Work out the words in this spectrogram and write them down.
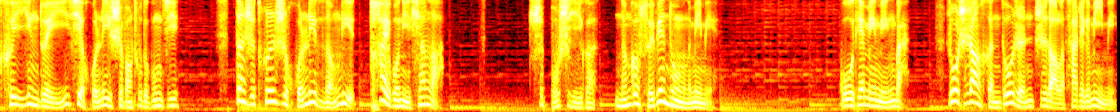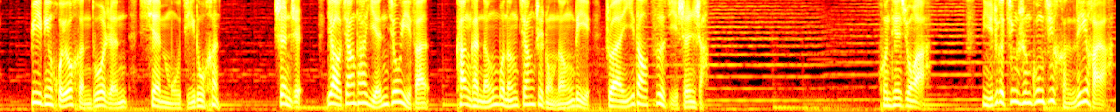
可以应对一切魂力释放出的攻击，但是吞噬魂力的能力太过逆天了，这不是一个能够随便动用的秘密。古天明明白，若是让很多人知道了他这个秘密，必定会有很多人羡慕、嫉妒、恨，甚至要将他研究一番，看看能不能将这种能力转移到自己身上。混天兄啊，你这个精神攻击很厉害啊！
